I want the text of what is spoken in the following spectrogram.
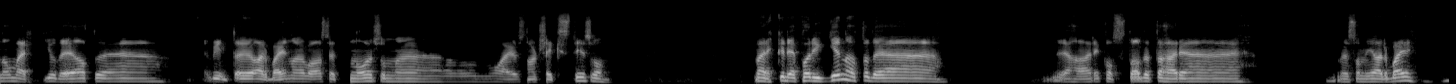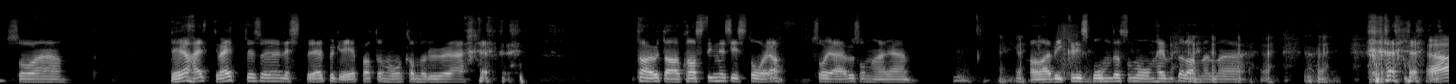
nå merker jo det at jeg begynte arbeidet arbeid når jeg var 17 år, som nå er jeg jo snart 60. så merker det på ryggen at det, det har kosta dette her med så mye arbeid. Så det er helt greit. Jeg leste et begrep at nå kan du ta ut avkastningen de siste åra. Så jeg er jo sånn her avviklingsbonde, som noen hevder, da, men Ja,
